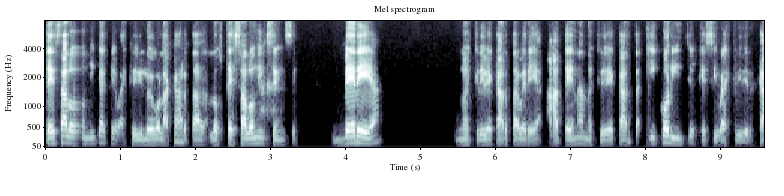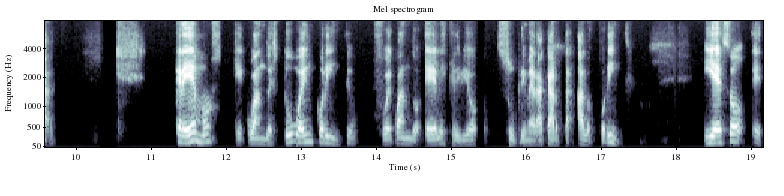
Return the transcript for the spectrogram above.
Tesalónica, que va a escribir luego la carta a los tesalonicenses, Berea, no escribe carta a Berea, Atenas no escribe carta, y Corintios, que sí va a escribir carta. Creemos que cuando estuvo en Corintio fue cuando él escribió su primera carta a los Corintios. Y eso eh,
